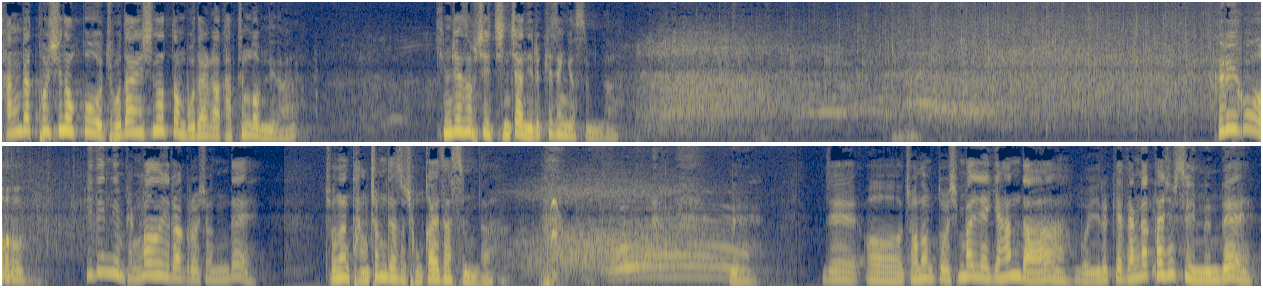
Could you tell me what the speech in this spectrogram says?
강백호 신었고 조단 신었던 모델과 같은 겁니다. 김재섭 씨 진짜는 이렇게 생겼습니다. 그리고 피디님 100만 원이라 그러셨는데 저는 당첨돼서 정가에 샀습니다. 네. 이제 어 저놈 또 신발 얘기한다 뭐 이렇게 생각하실 수 있는데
